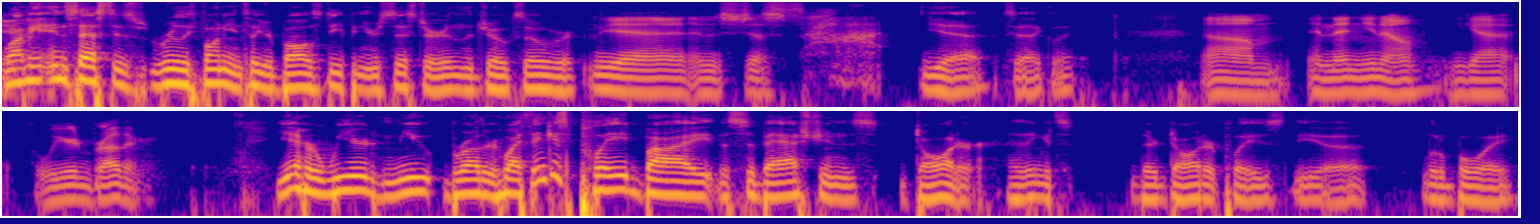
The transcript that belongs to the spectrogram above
Well, I mean, incest is really funny until you're balls deep in your sister and the joke's over. Yeah, and it's just hot. Yeah, exactly. Um, and then you know you got weird brother. Yeah, her weird mute brother, who I think is played by the Sebastian's daughter. I think it's their daughter plays the uh, little boy.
